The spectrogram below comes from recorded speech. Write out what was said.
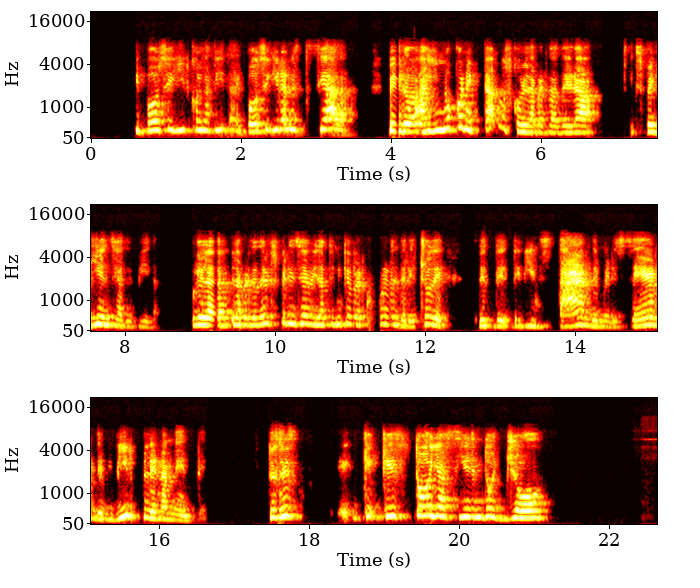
y puedo seguir con la vida y puedo seguir anestesiada, pero ahí no conectamos con la verdadera experiencia de vida, porque la, la verdadera experiencia de vida tiene que ver con el derecho de, de, de, de bienestar, de merecer, de vivir plenamente. Entonces, eh, ¿qué, ¿qué estoy haciendo yo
